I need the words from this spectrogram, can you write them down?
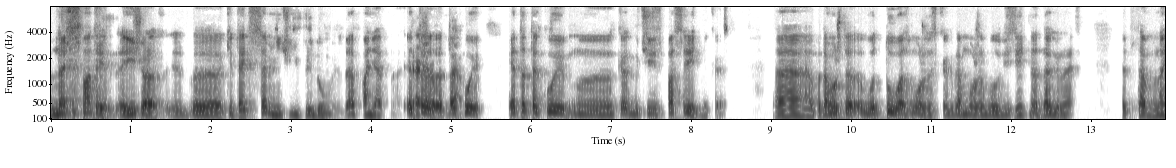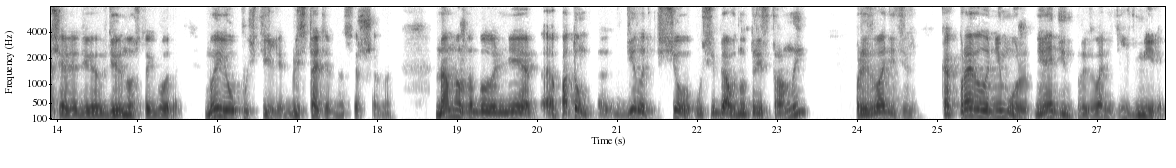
Значит, смотри, еще раз, э, китайцы сами ничего не придумали, да, понятно. Хорошо, это да. такой, это такой, как бы через посредника. А, потому что вот ту возможность, когда можно было действительно догнать, это там в начале 90-е годы, мы ее упустили блистательно совершенно. Нам нужно было не а потом э, делать все у себя внутри страны, производитель, как правило, не может, ни один производитель в мире.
